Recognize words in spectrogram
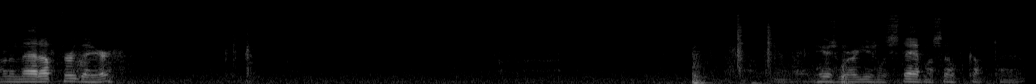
running that up through there. And here's where I usually stab myself a couple times.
